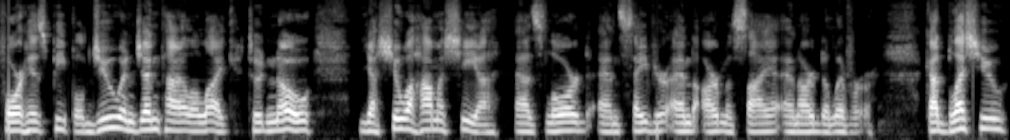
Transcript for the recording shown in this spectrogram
for his people, Jew and Gentile alike, to know Yeshua HaMashiach as Lord and Savior and our Messiah and our deliverer. God bless you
